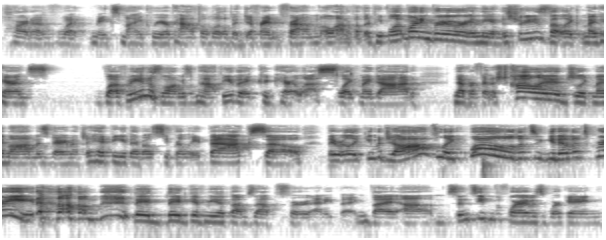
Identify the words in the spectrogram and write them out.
part of what makes my career path a little bit different from a lot of other people at Morning Brew or in the industries that like my parents love me and as long as I'm happy, they could care less. Like my dad never finished college. Like my mom is very much a hippie. They're both super laid back. So they were like, you have a job? Like, whoa, that's, you know, that's great. um, they'd, they'd give me a thumbs up for anything. But um, since even before I was working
